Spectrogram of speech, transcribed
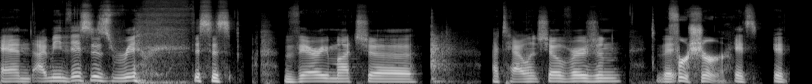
and I mean, this is really, this is very much a, a talent show version. That For sure. it's it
